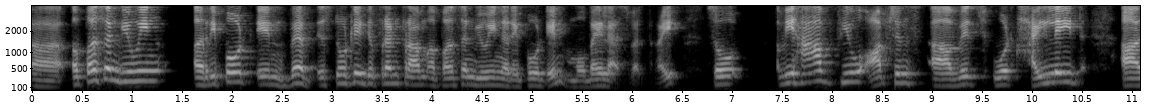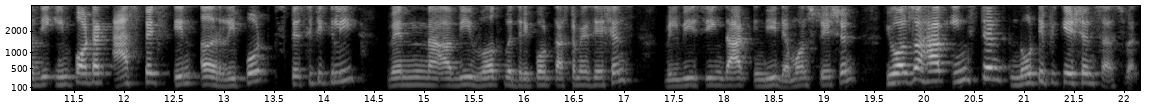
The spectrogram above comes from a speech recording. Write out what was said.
Uh, a person viewing a report in web is totally different from a person viewing a report in mobile as well right? So we have few options uh, which would highlight uh, the important aspects in a report specifically when uh, we work with report customizations. We'll be seeing that in the demonstration. You also have instant notifications as well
